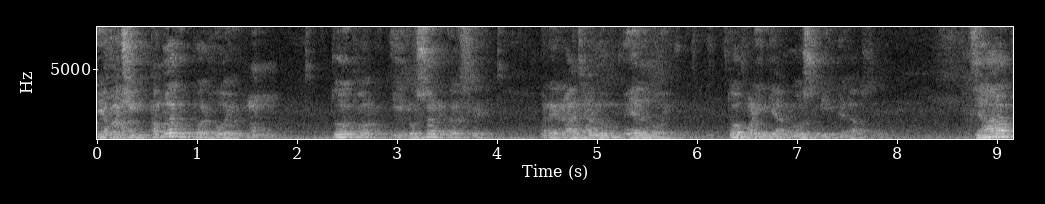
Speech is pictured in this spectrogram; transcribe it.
એ પછી કબર ઉપર હોય, તો પણ એ રોશન કરશે અને રાજાનો મહેલ હોય, તો પણ અહીંયા રોશની ફેલાવશે. જાત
